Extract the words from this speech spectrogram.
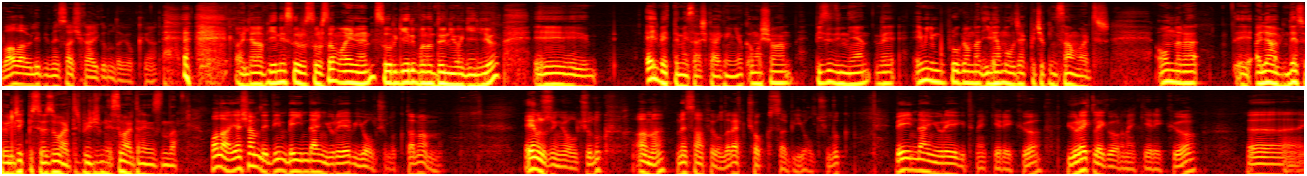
Valla öyle bir mesaj kaygım da yok ya. Ali abiye ne soru sorsam aynen soru geri bana dönüyor geliyor. Ee, elbette mesaj kaygın yok ama şu an bizi dinleyen ve eminim bu programdan ilham olacak birçok insan vardır. Onlara e, Ali abinin de söyleyecek bir sözü vardır, bir cümlesi vardır en azından. Valla yaşam dediğim beyinden yüreğe bir yolculuk tamam mı? En uzun yolculuk ama mesafe olarak çok kısa bir yolculuk. Beyinden yüreğe gitmek gerekiyor. Yürekle görmek gerekiyor. Ee,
